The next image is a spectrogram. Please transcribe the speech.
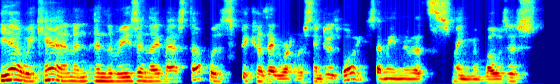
Yeah, we can, and and the reason they messed up was because they weren't listening to his voice. I mean, that's I mean Moses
